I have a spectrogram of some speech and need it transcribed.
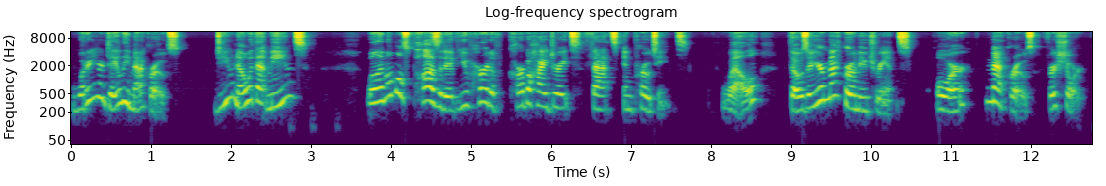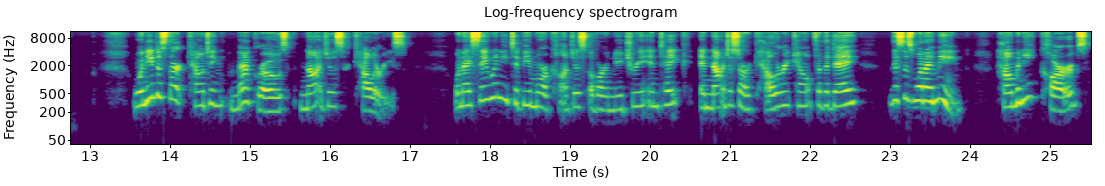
what are your daily macros? Do you know what that means? Well, I'm almost positive you've heard of carbohydrates, fats, and proteins. Well, those are your macronutrients, or macros for short. We need to start counting macros, not just calories. When I say we need to be more conscious of our nutrient intake and not just our calorie count for the day, this is what I mean. How many carbs,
